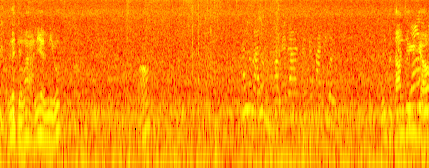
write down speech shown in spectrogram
यसले झोला हालिहाल्ने हो त जान्छ कि क्या हो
